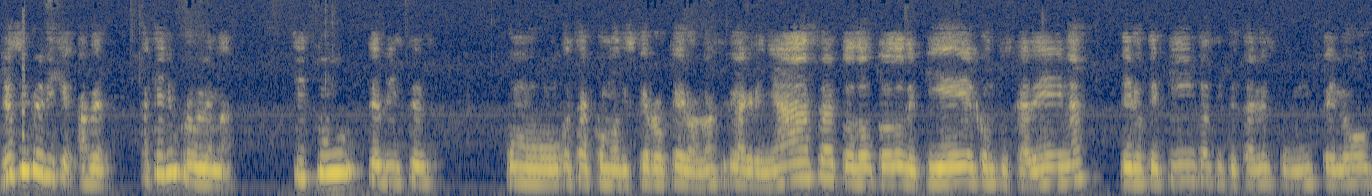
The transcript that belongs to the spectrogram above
Yo siempre dije, a ver, aquí hay un problema. Si tú te vistes como, o sea, como disque rockero, ¿no? Así que la greñaza, todo, todo de piel, con tus cadenas, pero te pintas y te sales con un pelo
